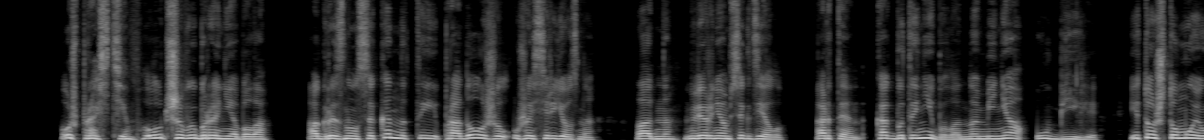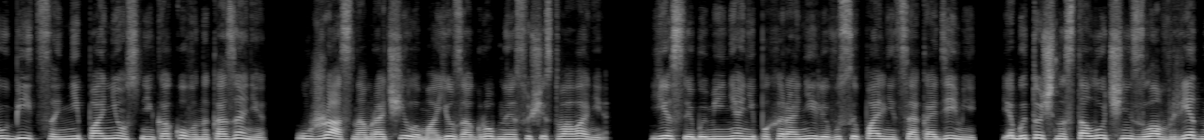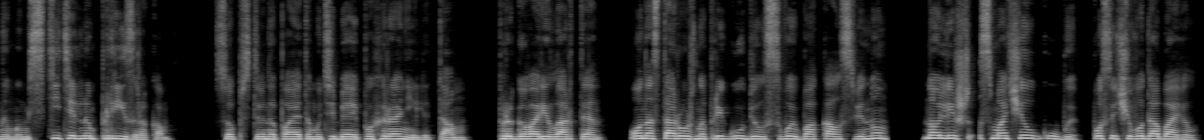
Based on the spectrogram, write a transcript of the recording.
Уж прости, лучше выбора не было. Огрызнулся Кеннет и продолжил уже серьезно. Ладно, вернемся к делу. Артен, как бы то ни было, но меня убили. И то, что мой убийца не понес никакого наказания, ужасно омрачило мое загробное существование. Если бы меня не похоронили в усыпальнице Академии, я бы точно стал очень зловредным и мстительным призраком. Собственно, поэтому тебя и похоронили там, проговорил Артен. Он осторожно пригубил свой бокал с вином, но лишь смочил губы, после чего добавил.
